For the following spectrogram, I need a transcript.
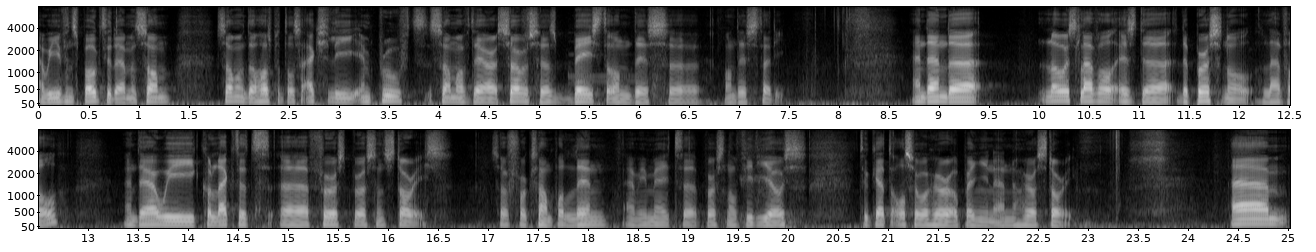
And we even spoke to them, and some some of the hospitals actually improved some of their services based on this uh, on this study. And then the lowest level is the, the personal level. And there we collected uh, first person stories. So for example, Lynn, and we made uh, personal videos to get also her opinion and her story. Um,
